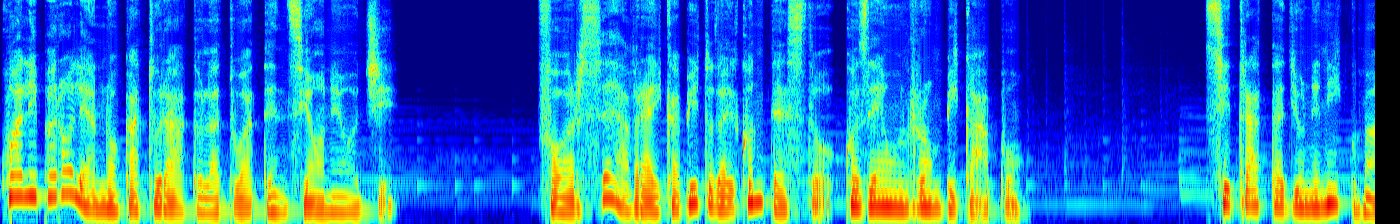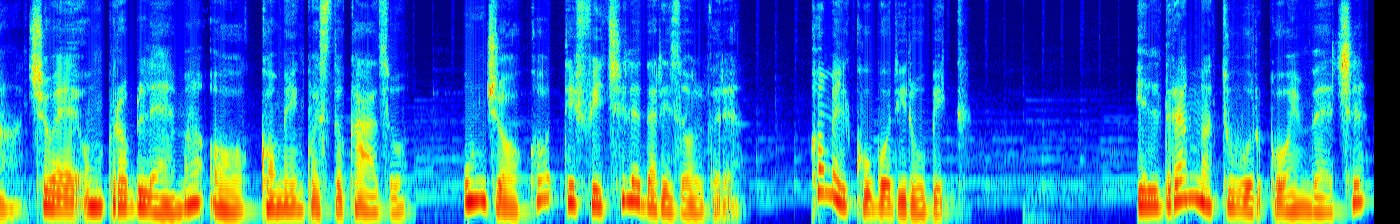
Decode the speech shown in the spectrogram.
Quali parole hanno catturato la tua attenzione oggi? Forse avrai capito dal contesto cos'è un rompicapo. Si tratta di un enigma, cioè un problema o, come in questo caso, un gioco difficile da risolvere, come il cubo di Rubik. Il drammaturgo, invece,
